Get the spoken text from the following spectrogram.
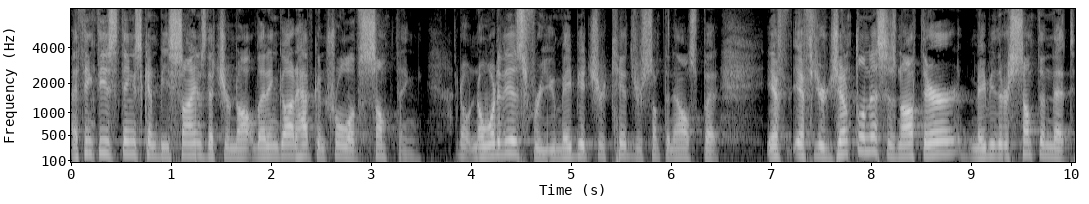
I think these things can be signs that you're not letting God have control of something. I don't know what it is for you. Maybe it's your kids or something else. But if, if your gentleness is not there, maybe there's something that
